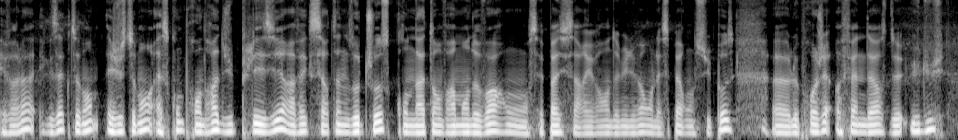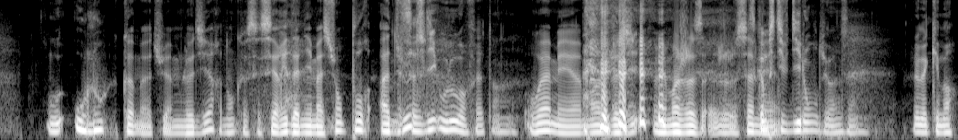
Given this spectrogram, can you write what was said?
Et voilà, exactement. Et justement, est-ce qu'on prendra du plaisir avec certaines autres choses qu'on attend vraiment de voir? On ne sait pas si ça arrivera en 2020, on l'espère, on le suppose. Euh, le projet Offenders de Hulu, ou Hulu, comme tu aimes le dire. Donc, c'est série d'animation pour ça adultes. se dit Hulu en fait hein. Ouais, mais euh, moi, je le dis. mais moi, je, je sais. c'est comme Steve Dillon tu vois le mec est mort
